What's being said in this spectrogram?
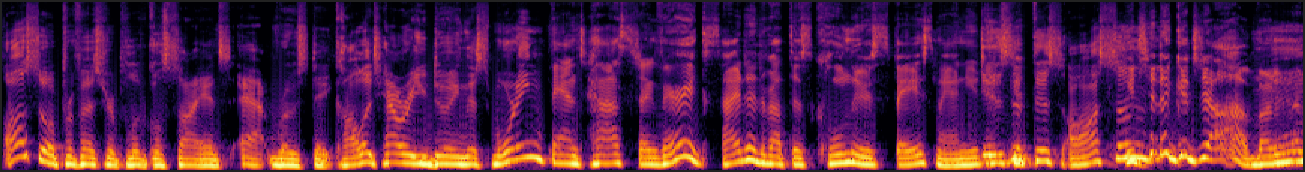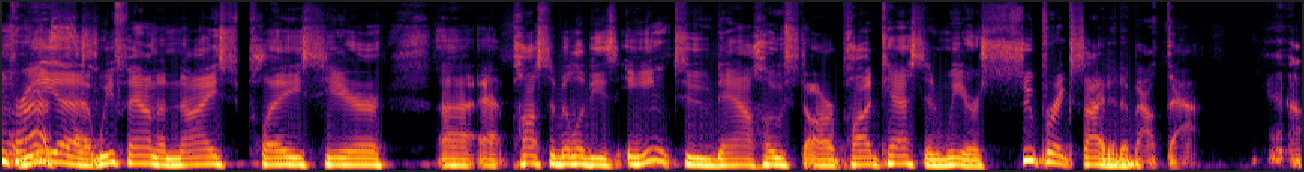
also a professor of political science at Rose State College. How are you doing this morning? Fantastic. Very excited about this cool new space, man. You did, Isn't good, this awesome? you did a good job. I'm impressed. We, uh, we found a nice place here uh, at Possibilities Inc. to now host our podcast, and we are super excited about that. Yeah,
